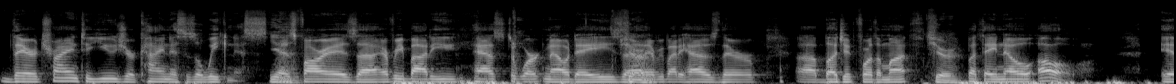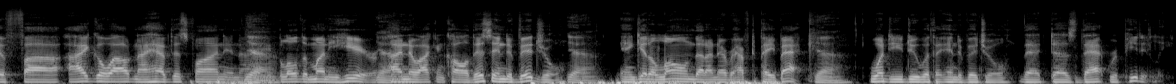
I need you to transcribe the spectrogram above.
they're trying to use your kindness as a weakness. Yeah. As far as uh, everybody has to work nowadays, Sure. uh, everybody has their uh, budget for the month. Sure. But they know, oh. If uh, I go out and I have this fun and I blow the money here, Yeah. I know I can call this individual Yeah. and get a loan that I never have to pay back. Yeah. What do you do with an individual that does that repeatedly?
